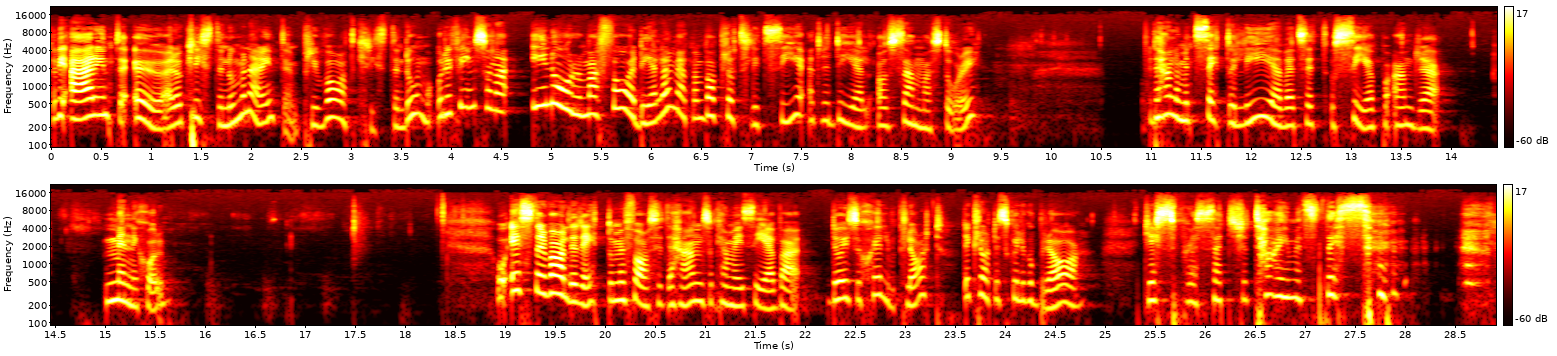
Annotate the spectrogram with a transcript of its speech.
Vi är inte öar och kristendomen är inte en privatkristendom. Och det finns sådana enorma fördelar med att man bara plötsligt ser att vi är del av samma story. Det handlar om ett sätt att leva, ett sätt att se på andra människor. Och Ester valde rätt och med facit i hand så kan man ju se bara, det var ju så självklart. Det är klart det skulle gå bra. Just for such a time as this.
